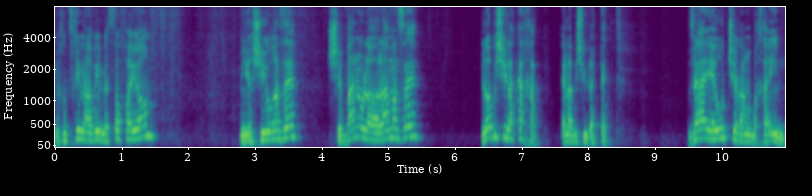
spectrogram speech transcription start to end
אנחנו צריכים להבין בסוף היום, מהשיעור הזה, שבאנו לעולם הזה לא בשביל לקחת, אלא בשביל לתת. זה הייעוד שלנו בחיים.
